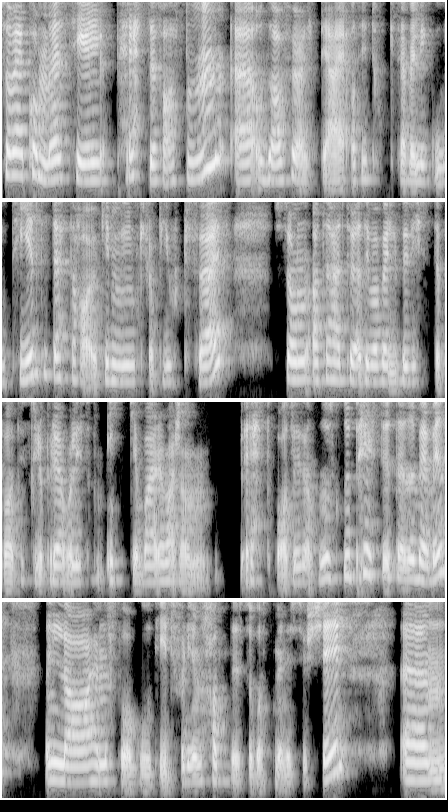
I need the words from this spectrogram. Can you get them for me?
Så jeg kommet til pressefasen, eh, og da følte jeg at de tok seg veldig god tid. Dette har jo ikke min kropp gjort før, sånn at her tror jeg de var veldig bevisste på at de skulle prøve å liksom ikke bare være sånn rett på at liksom, nå skal du presse ut denne babyen, men la henne få god tid, fordi hun hadde så godt med ressurser. Um,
